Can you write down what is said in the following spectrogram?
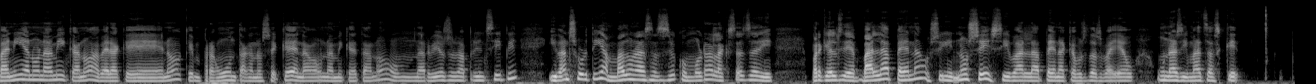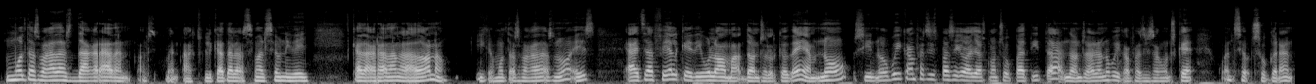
venien una mica, no?, a veure què, no?, què em pregunta, que no sé què, anava una miqueta, no?, nerviosos al principi, i van sortir, em va donar la sensació com molt relaxats de dir, perquè els deia, val la pena? O sigui, no sé si val la pena que vosaltres veieu unes imatges que moltes vegades degraden, els, ben, ha explicat al seu nivell, que degraden a la dona, i que moltes vegades no, és haig de fer el que diu l'home, doncs el que ho dèiem, no, si no vull que em facis pessigolles quan sóc petita, doncs ara no vull que em facis segons què quan so- sóc gran.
